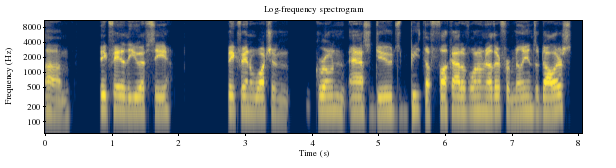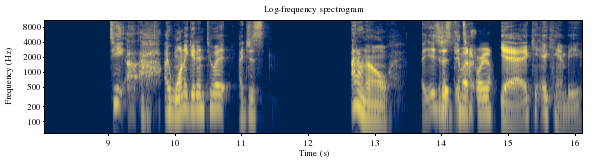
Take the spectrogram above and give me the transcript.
Um, big fan of the UFC. Big fan of watching grown ass dudes beat the fuck out of one another for millions of dollars. See, I, I want to get into it. I just, I don't know. It's Is just it too much hard- for you? Yeah, it can, it can be.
